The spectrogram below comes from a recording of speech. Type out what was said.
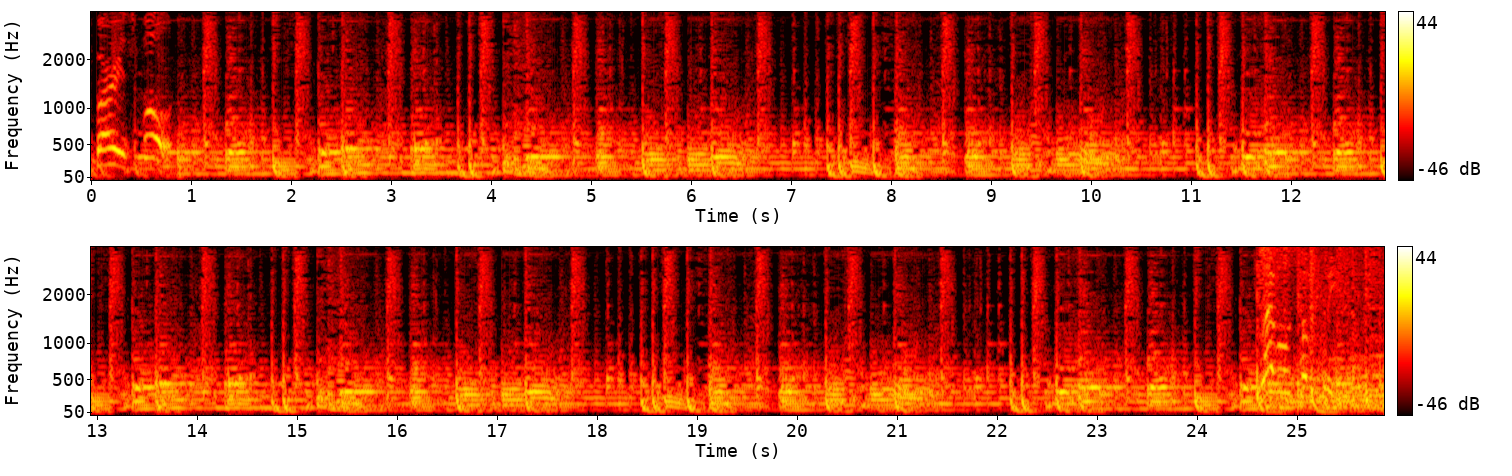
Bar is full. Level complete.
